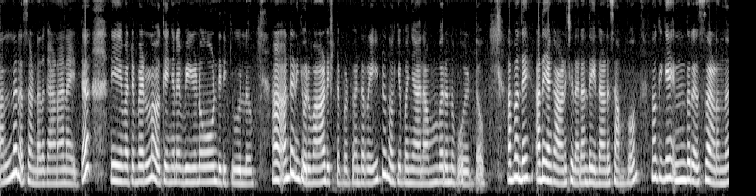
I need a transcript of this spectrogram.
നല്ല രസമുണ്ട് അത് കാണാനായിട്ട്. ഈ മറ്റേ വെള്ളമൊക്കെ ഇങ്ങനെ വീണുകൊണ്ടിരിക്കുമല്ലോ ആ അത് എനിക്ക് ഒരുപാട് ഇഷ്ടപ്പെട്ടു. എന്റെ റേറ്റ് നോക്കിയപ്പോൾ ഞാൻ അമ്പരന്ന് പോയിട്ടോ. അപ്പോൾ അതെ അത് ഞാൻ കാണിച്ചു തരാം. അതെ ഇതാണ് സംഭവം. നോക്കിക്കേ എന്ത് രസമാണെന്ന്.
